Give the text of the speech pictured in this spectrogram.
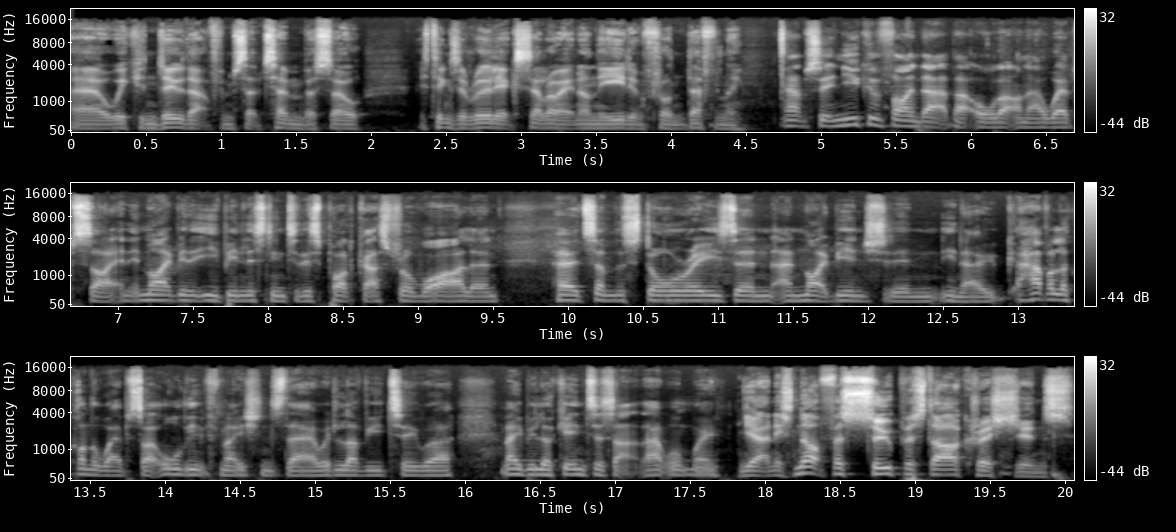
uh, we can do that from September. So things are really accelerating on the Eden front, definitely. Absolutely. And you can find out about all that on our website. And it might be that you've been listening to this podcast for a while and heard some of the stories and, and might be interested in, you know, have a look on the website. All the information's there. We'd love you to uh, maybe look into that, that, wouldn't we? Yeah, and it's not for superstar Christians.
